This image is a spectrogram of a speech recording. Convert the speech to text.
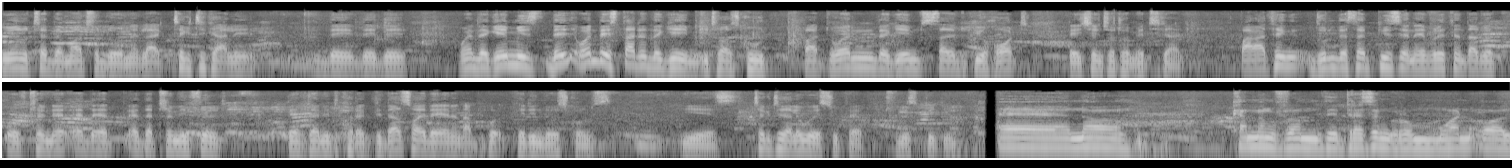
we tell them what to do, like tactically, they, they, they when the game is, they, when they started the game, it was good. But when the game started to be hot, they changed automatically. But I think during the set piece and everything that we've trained at the, at the training field, they've done it correctly. That's why they ended up getting those goals. Yes, technically we're superb, truly speaking. Uh, no, coming from the dressing room, one all,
